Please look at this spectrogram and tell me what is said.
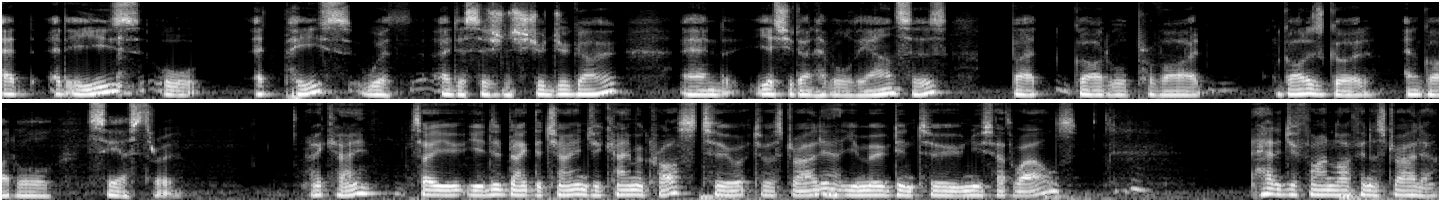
at, at ease or at peace with a decision should you go. And yes, you don't have all the answers, but God will provide. God is good, and God will see us through. Okay. So you, you did make the change. You came across to to Australia. You moved into New South Wales. how did you find life in Australia?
